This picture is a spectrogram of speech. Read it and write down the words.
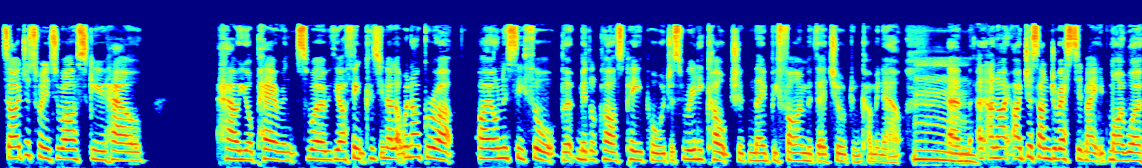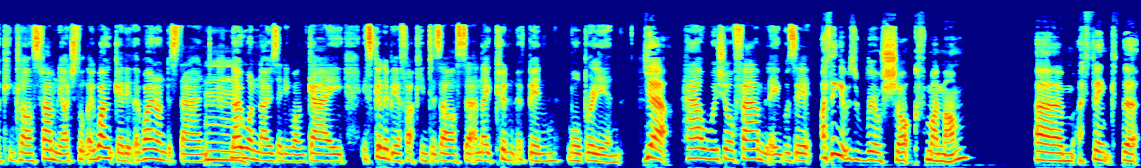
So I just wanted to ask you how, how your parents were with you. I think, because, you know, like when I grew up, I honestly thought that middle class people were just really cultured and they'd be fine with their children coming out. Um, and, and I, I just underestimated my working class family. I just thought they won't get it, they won't understand. No one knows anyone gay. It's going to be a fucking disaster, and they couldn't have been more brilliant. Yeah, How was your family? Was it? I think it was a real shock for my mum. Um, I think that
